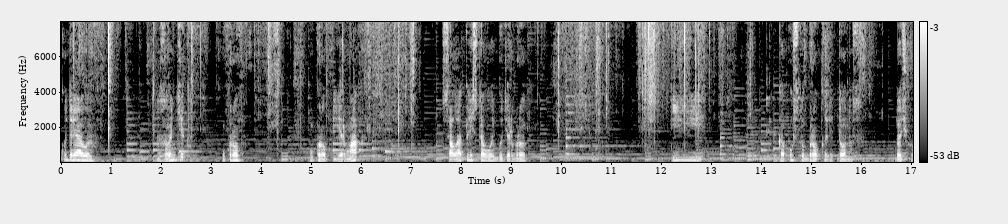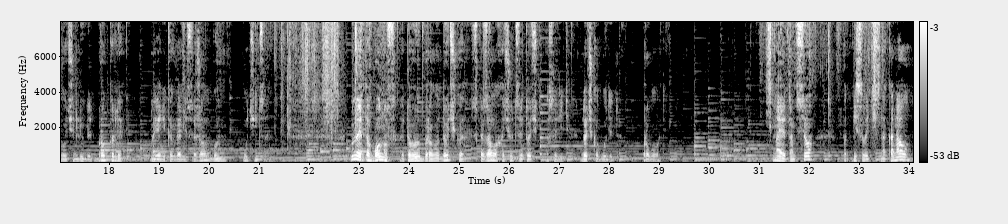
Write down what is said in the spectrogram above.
кудрявую, зонтик, укроп, укроп ермак, салат листовой, бутерброд и капусту, брокколи, тонус. Дочка очень любит брокколи, но я никогда не сажал, будем учиться. Ну, это бонус, это выбрала дочка, сказала, хочу цветочки посадить. Дочка будет пробовать. На этом все. Подписывайтесь на канал,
